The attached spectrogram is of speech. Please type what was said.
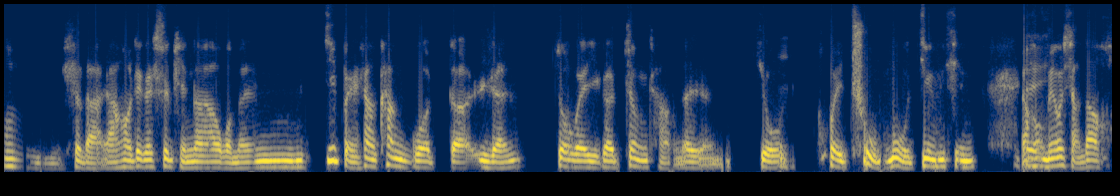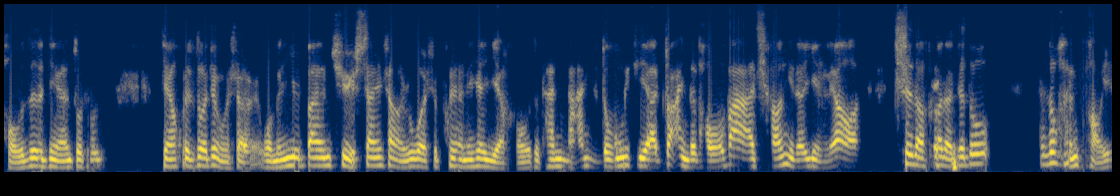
嗯，是的。然后这个视频呢，我们基本上看过的人，作为一个正常的人，就会触目惊心。然后没有想到猴子竟然做出，竟然会做这种事儿。我们一般去山上，如果是碰见那些野猴子，它拿你的东西啊，抓你的头发啊，抢你的饮料啊，吃的喝的，这都这都很讨厌，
